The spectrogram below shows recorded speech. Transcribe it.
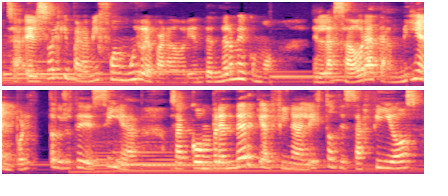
O sea, el Solkin para mí fue muy reparador y entenderme como enlazadora también, por esto que yo te decía. O sea, comprender que al final estos desafíos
